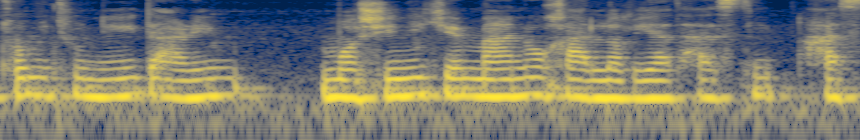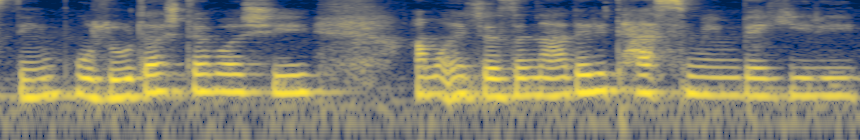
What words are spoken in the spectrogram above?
تو می‌تونی در این ماشینی که من و خلاقیت هستیم, هستیم حضور داشته باشی اما اجازه نداری تصمیم بگیری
